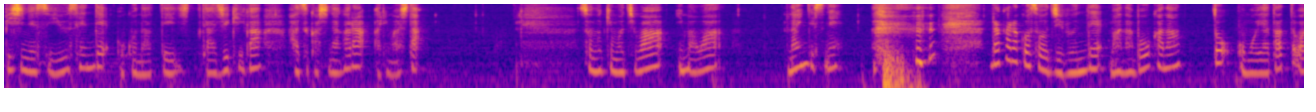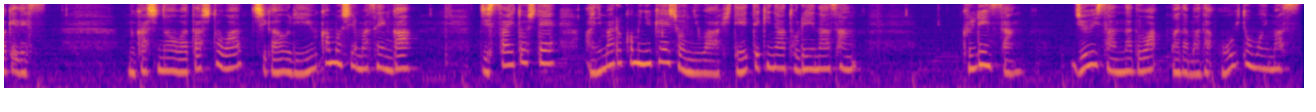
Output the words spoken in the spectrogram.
ビジネス優先で行っていた時期が恥ずかしながらありました。その気持ちは今はないんですね。だからこそ自分で学ぼうかなと思い当たったわけです。昔の私とは違う理由かもしれませんが実際としてアニマルコミュニケーションには否定的なトレーナーさん訓練士さん獣医さんなどはまだまだ多いと思います。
